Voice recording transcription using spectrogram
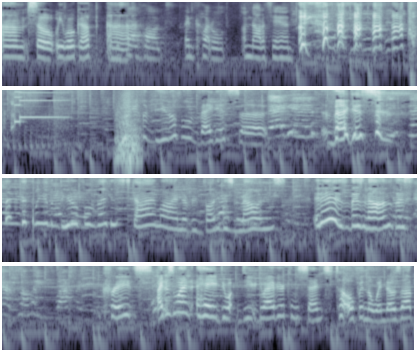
Um, so we woke up. I just Uh, got hugged and cuddled. I'm not a fan. look at the beautiful Vegas. Uh, Vegas! Vegas. said look at the beautiful Vegas skyline, everybody. There's mountains. It is. There's mountains. There's crates. I just went, hey, do do you, do I have your consent to open the windows up?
